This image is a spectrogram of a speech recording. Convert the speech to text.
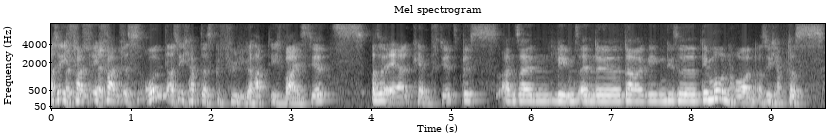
Also ich fand, ich fand es rund, also ich habe das Gefühl gehabt, ich weiß jetzt, also er kämpft jetzt bis an sein Lebensende da gegen diese Dämonenhorden. Also ich habe das,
